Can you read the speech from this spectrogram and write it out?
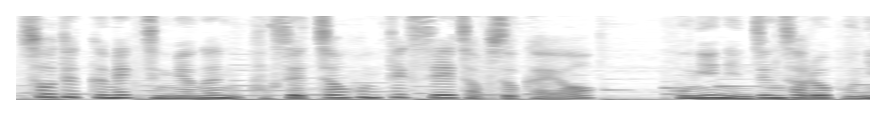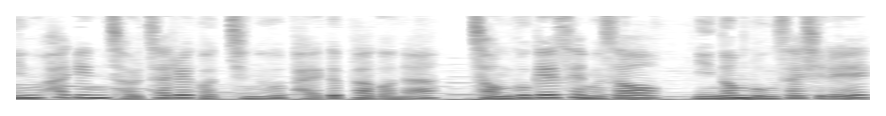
소득금액 증명은 국세청 홈택스에 접속하여 공인인증서로 본인 확인 절차를 거친 후 발급하거나 전국의 세무서, 민원봉사실에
